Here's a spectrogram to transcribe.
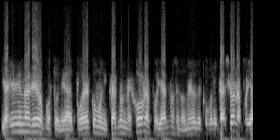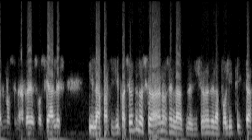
y ahí hay un área de oportunidad, poder comunicarnos mejor, apoyarnos en los medios de comunicación, apoyarnos en las redes sociales, y la participación de los ciudadanos en las decisiones de la política,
